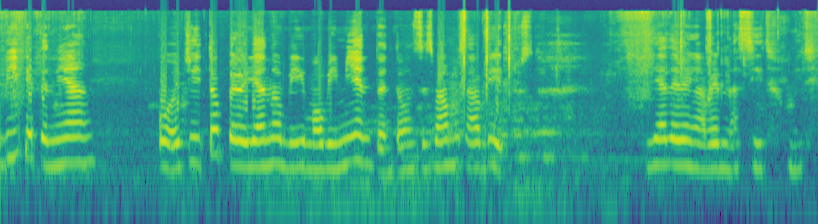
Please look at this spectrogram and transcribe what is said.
vi que tenían pollito, pero ya no vi movimiento. Entonces vamos a abrirlos. Ya deben haber nacido, miren.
